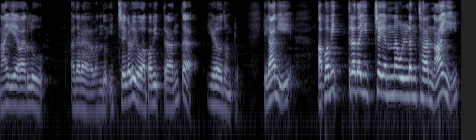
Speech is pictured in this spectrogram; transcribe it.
ನಾಯಿಗೆ ಯಾವಾಗಲೂ ಅದರ ಒಂದು ಇಚ್ಛೆಗಳು ಇವು ಅಪವಿತ್ರ ಅಂತ ಹೇಳೋದುಂಟು. ಹೀಗಾಗಿ ಅಪವಿತ್ರದ ಇಚ್ಛೆಯನ್ನ ಉಳ್ಳಂತಹ ನಾಯಿ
